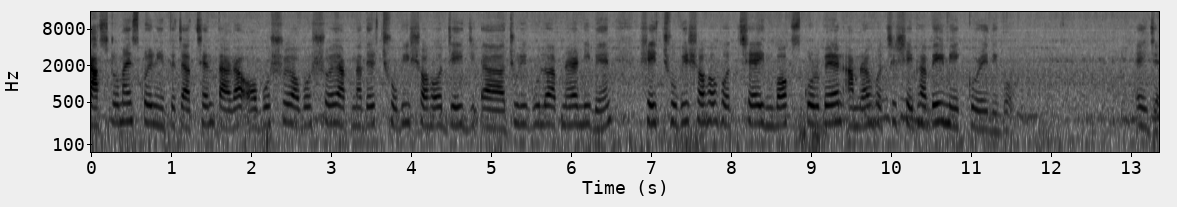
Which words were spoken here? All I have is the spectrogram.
কাস্টমাইজ করে নিতে চাচ্ছেন, তারা অবশ্যই অবশ্যই আপনাদের ছবি সহ যেই চুরিগুলো আপনারা নেবেন, সেই ছবি সহ হচ্ছে ইনবক্স করবেন, আমরা হচ্ছে সেভাবেই মেক করে দিব। এই যে।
